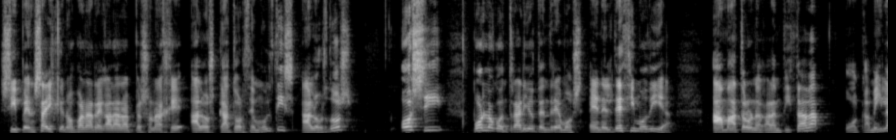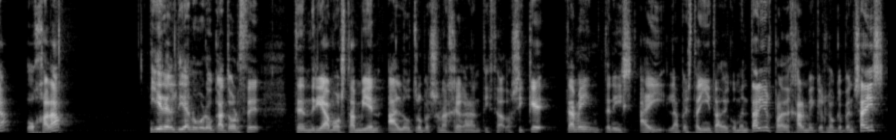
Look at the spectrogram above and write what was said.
Si pensáis que nos van a regalar al personaje a los 14 multis, a los dos o si, por lo contrario, tendremos en el décimo día a Matrona garantizada, o a Camila, ojalá, y en el día número 14 tendríamos también al otro personaje garantizado. Así que también tenéis ahí la pestañita de comentarios para dejarme qué es lo que pensáis.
